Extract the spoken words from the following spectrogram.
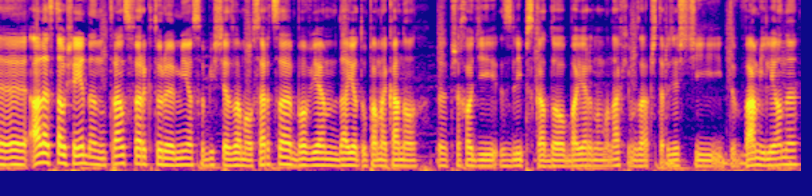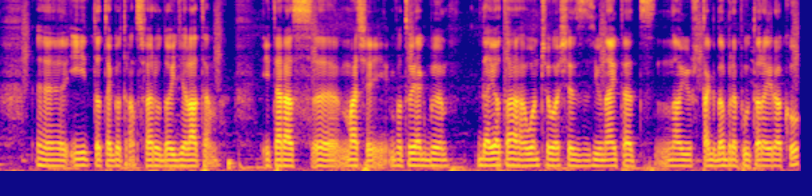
Y, ale stał się jeden transfer, który mi osobiście złamał serce, bowiem Dajot Upamecano y, przechodzi z Lipska do Bayernu Monachium za 42 miliony y, i do tego transferu dojdzie latem. I teraz Maciej, bo tu jakby Dajota łączyło się z United no już tak dobre półtorej roku.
